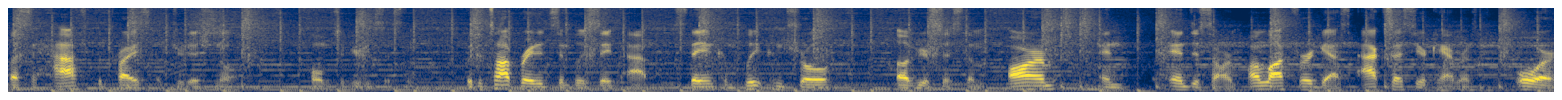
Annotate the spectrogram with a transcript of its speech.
less than half the price of traditional home security systems. With the top rated SimpliSafe app, stay in complete control of your system. Arm and, and disarm, unlock for a guest, access your cameras, or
